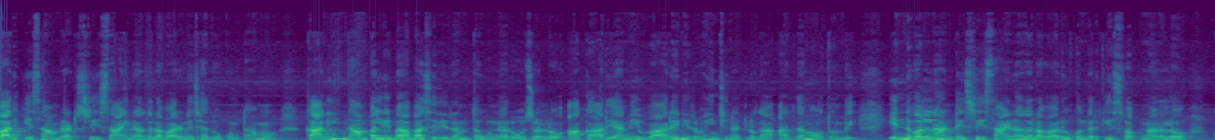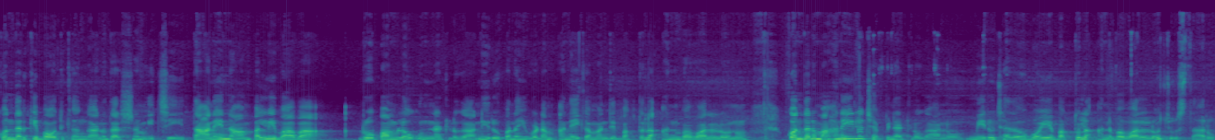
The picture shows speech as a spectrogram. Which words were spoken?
వారికి సామ్రాట్ శ్రీ సాయినాథుల వారిని చదువుకుంటాము. కానీ నాంపల్లి బాబా శరీరంతో ఉన్న రోజులలో ఆ కార్యాన్ని వారే నిర్వహించినట్లుగా అర్థమవుతుంది. ఎందువలన అంటే శ్రీ సాయినాథుల వారు కొందరికి స్వప్నాలలో కొందరికి భౌతికంగాను దర్శనం ఇచ్చి తానే నాంపల్లి బాబా రూపంలో ఉన్నట్లుగా నిరూపణ ఇవ్వడం అనేక మంది భక్తుల అనుభవాలలోనూ కొందరు మహనీయులు చెప్పినట్లుగాను మీరు చదవబోయే భక్తుల అనుభవాలలో చూస్తారు.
